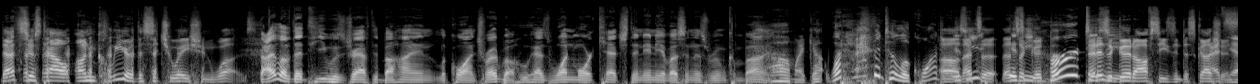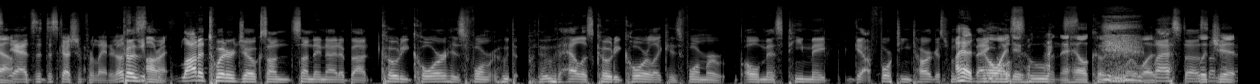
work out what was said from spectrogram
That's just how unclear the situation was. I love that he was drafted behind Laquon Treadwell, who has one more catch than any of us in this room combined. Oh my God! What happened to Laquon? Oh, is that's he, a that's is a he good hurt? That is, a good off-season discussion. Yeah. yeah. it's a discussion for later. Because All right. a lot of Twitter jokes on Sunday night about Cody Core, his former who the, who the hell is Cody Core? Like his former Ole Miss teammate got 14 targets from I had no idea who in the hell Cody Moore was. Last, uh, Legit.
